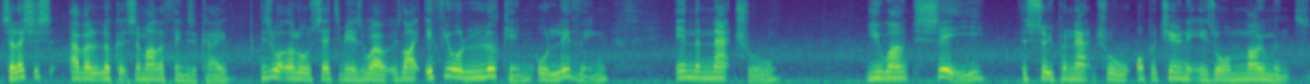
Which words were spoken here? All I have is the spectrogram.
So let's just have a look at some other things, okay? This is what the Lord said to me as well. It was like if you're looking or living in the natural, you won't see the supernatural opportunities or moments.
